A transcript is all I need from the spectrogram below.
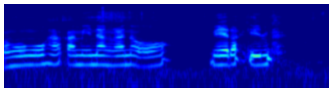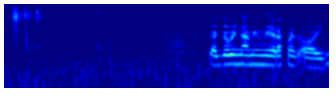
Mangunguha kami ng ano oh, miracle. Gagawin naming miracle oil.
